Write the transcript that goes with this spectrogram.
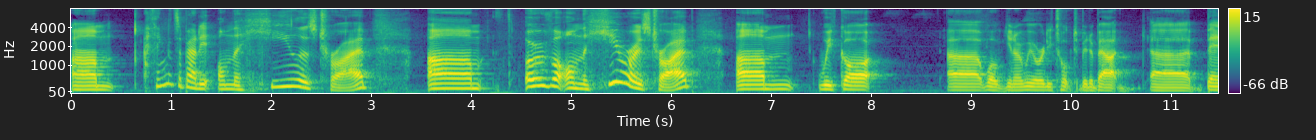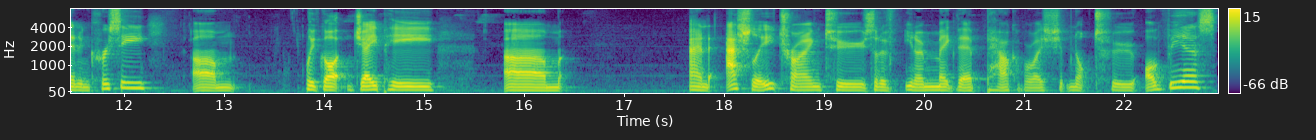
Um, I think that's about it on the healers tribe. Um, over on the heroes tribe, um, we've got uh, well, you know, we already talked a bit about uh, Ben and Chrissy. Um, we've got JP um, and Ashley trying to sort of, you know, make their power couple relationship not too obvious.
